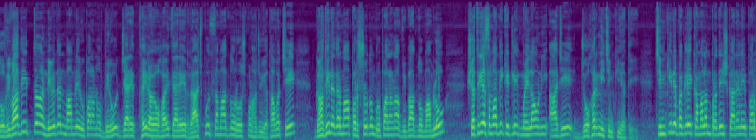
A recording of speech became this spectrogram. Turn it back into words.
તો વિવાદિત નિવેદન મામલે રૂપાલાનો વિરોધ જ્યારે થઈ રહ્યો હોય ત્યારે રાજપૂત સમાજનો રોષ પણ હજુ યથાવત છે. ગાંધીનગરમાં પરસોત્તમ રૂપાલાના વિવાદનો મામલો, ક્ષત્રિય સમાજની કેટલીક મહિલાઓની આજે જોહરની ચીમકી હતી. ચીમકીને પગલે કમલમ પ્રદેશ કાર્યાલય પર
